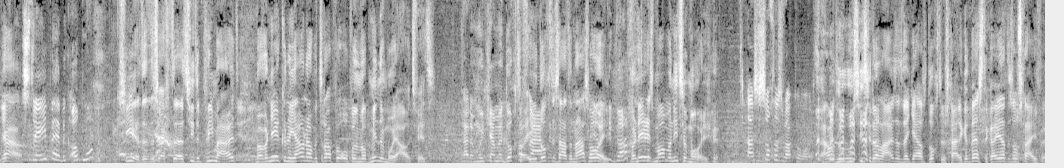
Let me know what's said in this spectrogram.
Ja. Strepen heb ik ook nog. Ik zie het, het, is echt, uh, het ziet er prima uit. Maar wanneer kunnen we jou nou betrappen op een wat minder mooie outfit? Nou, dan moet je aan mijn dochter oh, vragen. Je dochter staat ernaast, hoi. Wanneer is mama niet zo mooi? Als ze 's ochtends wakker wordt. Ja, want hoe, hoe ziet ze er dan uit? Dat weet jij als dochter waarschijnlijk het beste. Kan je dat eens omschrijven?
